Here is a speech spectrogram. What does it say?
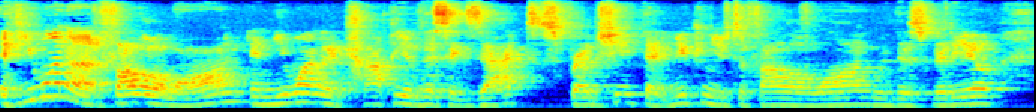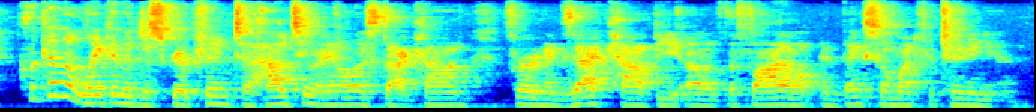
if you want to follow along and you want a copy of this exact spreadsheet that you can use to follow along with this video, click on the link in the description to howtoanalyst.com for an exact copy of the file. And thanks so much for tuning in.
